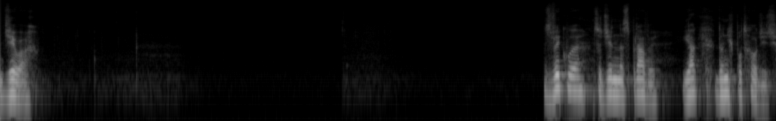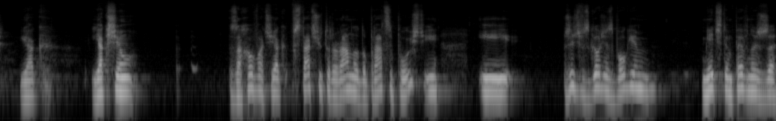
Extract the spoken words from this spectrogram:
dziełach. zwykłe, codzienne sprawy, jak do nich podchodzić, jak, jak się zachować, jak wstać jutro rano do pracy, pójść i, i żyć w zgodzie z Bogiem, mieć tę pewność, że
